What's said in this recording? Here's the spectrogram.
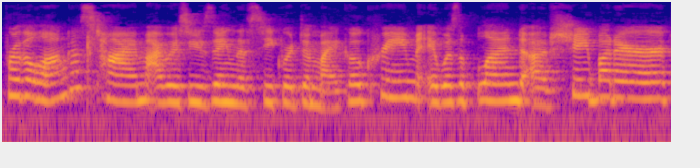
For the longest time, I was using the Secret de Maiko cream. It was a blend of shea butter,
